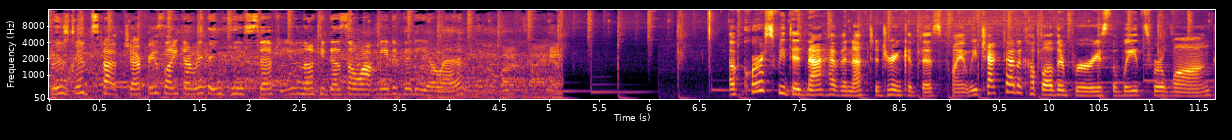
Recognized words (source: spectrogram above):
There's good stuff. Jeffrey's liked everything he sipped, even though he doesn't want me to video it. Of course, we did not have enough to drink at this point. We checked out a couple other breweries, the waits were long,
